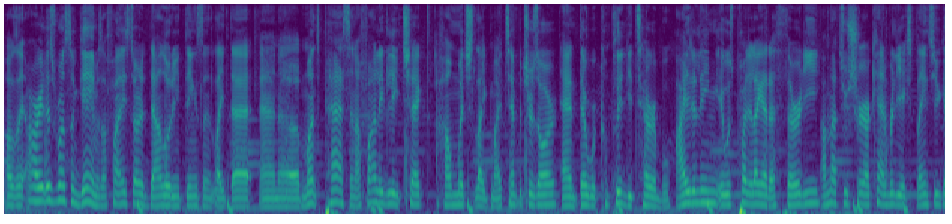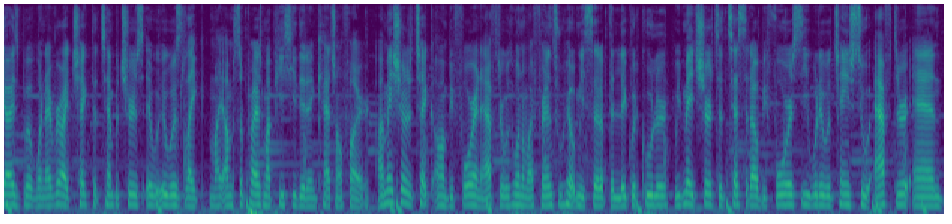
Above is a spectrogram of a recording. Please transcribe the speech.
I was like, all right, let's run some games. I finally started downloading things like that, and uh, months passed, and I finally checked how much like my temperatures are, and they were completely terrible. Idling, it was probably like at a 30. I'm not too sure. I can't really explain to you guys, but whenever I checked the temperatures, it, it was like my. I'm surprised my PC didn't catch on fire. I made sure to check check on before and after with one of my friends who helped me set up the liquid cooler. We made sure to test it out before, see what it would change to after, and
